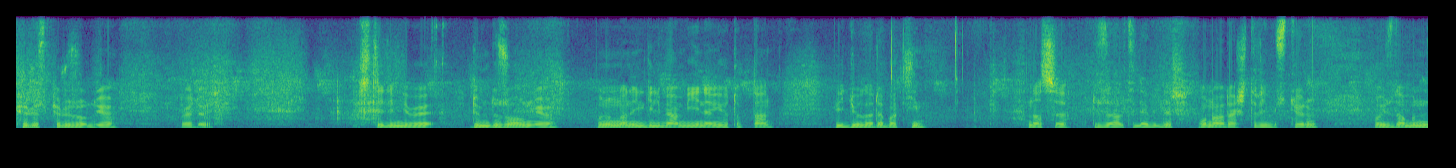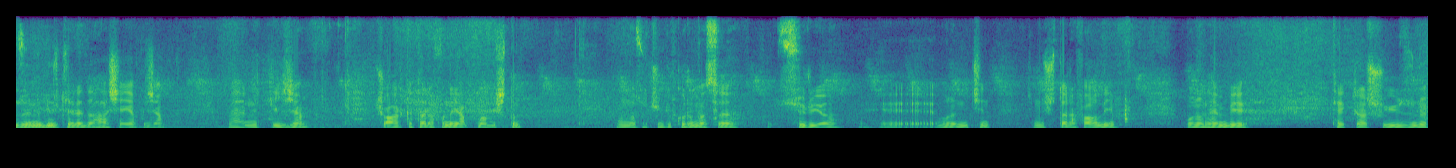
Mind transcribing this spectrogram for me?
pürüz pürüz oluyor. Böyle istediğim gibi dümdüz olmuyor. Bununla ilgili ben bir yine YouTube'dan videolara bakayım. Nasıl düzeltilebilir onu araştırayım istiyorum. O yüzden bunun üzerine bir kere daha şey yapacağım. Vernikleyeceğim. Şu arka tarafını yapmamıştım. Ondan sonra çünkü kuruması sürüyor. Ee, bunun için şimdi şu tarafa alayım. Bunun hem bir tekrar şu yüzünü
